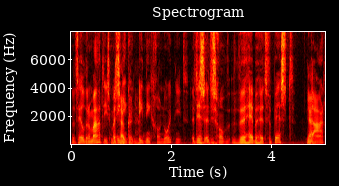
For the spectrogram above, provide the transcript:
Dat is heel dramatisch. Maar ik zou denk, kunnen. ik denk gewoon nooit niet. Het is, het is gewoon, we hebben het verpest Ja. daar.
